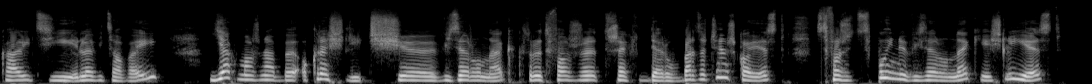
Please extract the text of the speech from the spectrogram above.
koalicji lewicowej, jak można by określić e, wizerunek, który tworzy trzech liderów? Bardzo ciężko jest stworzyć spójny wizerunek, jeśli jest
